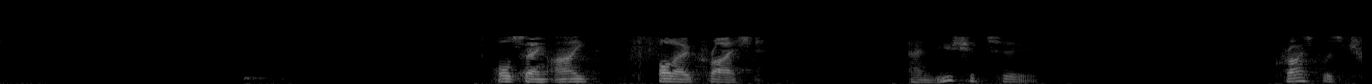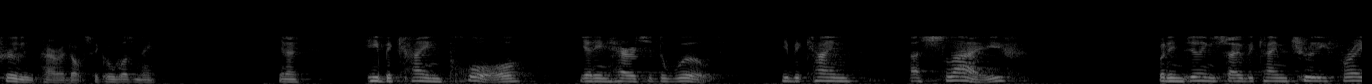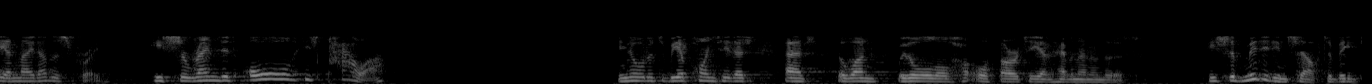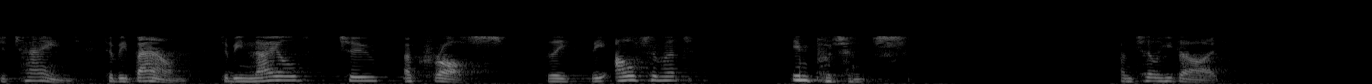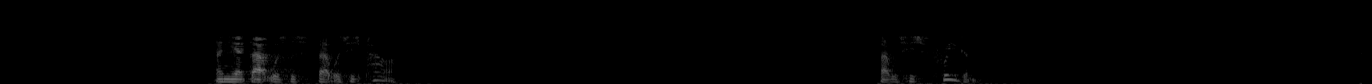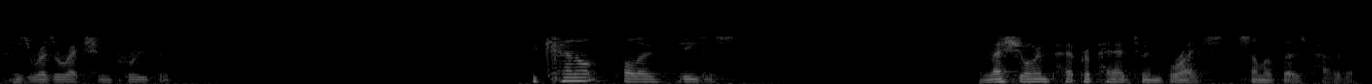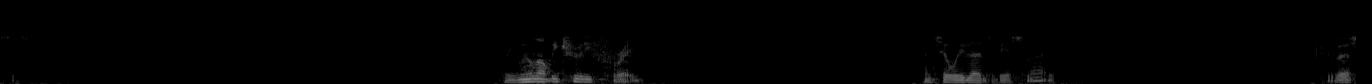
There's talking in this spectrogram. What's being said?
Paul's saying, I follow Christ, and you should too. Christ was truly paradoxical, wasn't he? You know, he became poor, yet inherited the world. He became a slave, but in doing so became truly free and made others free. He surrendered all his power in order to be appointed as, as the one with all authority in heaven and on earth. He submitted himself to be detained, to be bound, to be nailed to a cross, the, the ultimate impotence until he died. And yet that was, that was his power. That was his freedom. His resurrection proved it. You cannot follow Jesus unless you're prepared to embrace some of those paradoxes. We will not be truly free until we learn to be a slave. Verse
